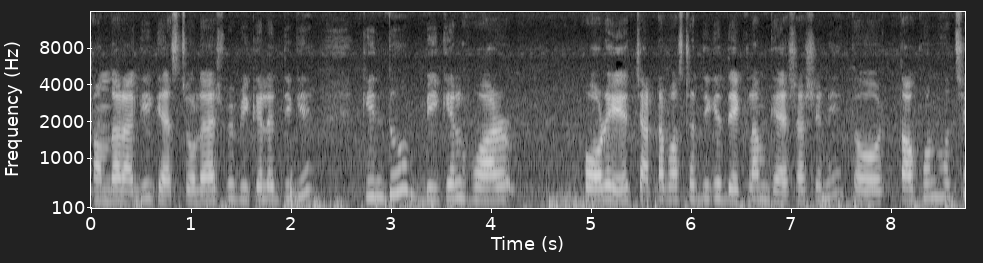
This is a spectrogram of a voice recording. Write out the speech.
সন্ধ্যার আগেই গ্যাস চলে আসবে বিকেলের দিকে। কিন্তু বিকেল হওয়ার পরে চারটা, পাঁচটার দিকে দেখলাম গ্যাস আসেনি। তো তখন হচ্ছে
